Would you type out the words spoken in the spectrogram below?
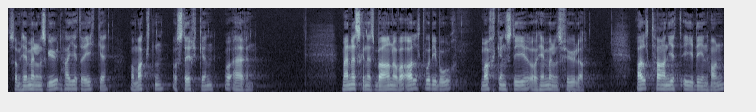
som himmelens Gud har gitt riket og makten og styrken og æren. Menneskenes barn overalt hvor de bor, markens dyr og himmelens fugler. Alt har han gitt i din hånd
